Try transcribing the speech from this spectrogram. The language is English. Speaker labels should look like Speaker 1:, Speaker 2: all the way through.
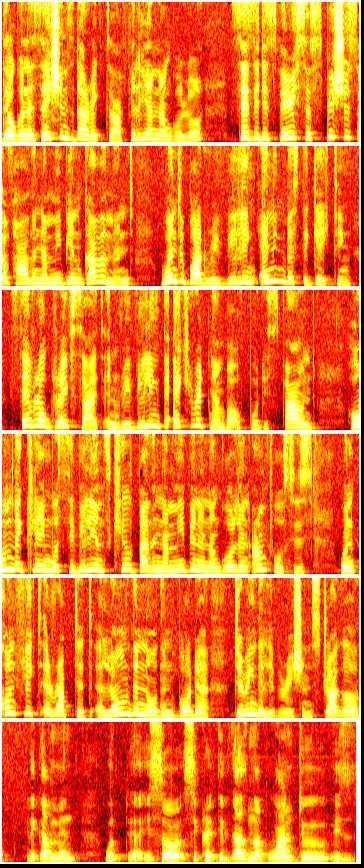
Speaker 1: The organization's director, Phil ya Nangoloh, says it is very suspicious of how the Namibian government went about revealing and investigating several grave sites and revealing the accurate number of bodies found, whom they claim were civilians killed by the Namibian and Angolan armed forces when conflict erupted along the northern border during the liberation struggle.
Speaker 2: The government would, uh, is so secretive, does not want to, is,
